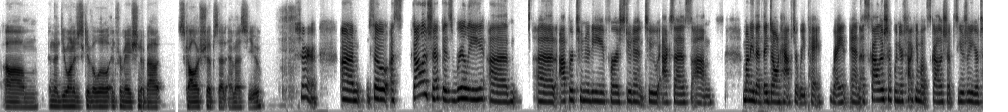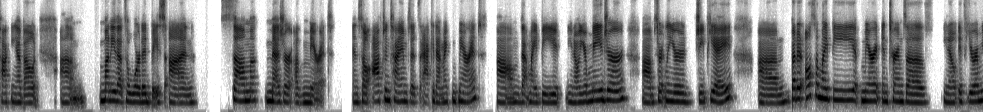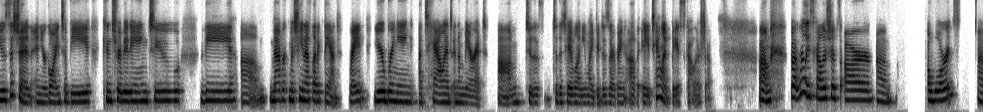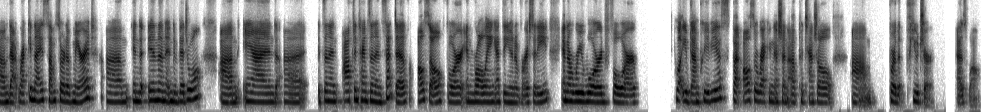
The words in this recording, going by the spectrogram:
Um, and then do you want to just give a little information about scholarships at MSU? Sure. Um, so a scholarship is really um, an opportunity for a student to access um, money that they don't have to repay, right? And a scholarship, when you're talking about scholarships, usually you're talking about um, money that's awarded based on some measure of merit. And so oftentimes it's academic merit um, that might be, you know, your major, um, certainly your GPA, um, but it also might be merit in terms of, you know, if you're a musician and you're going to be contributing to the um, Maverick Machine Athletic Band, right? You're bringing a talent and a merit um, to the to the table, and you might be deserving of a talent-based scholarship. Um, but really, scholarships are um, awards um, that recognize some sort of merit um, in, in an individual. Um, and uh, it's an oftentimes an incentive also for enrolling at the university and a reward for what you've done previous, but also recognition of potential um, for the future as well.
